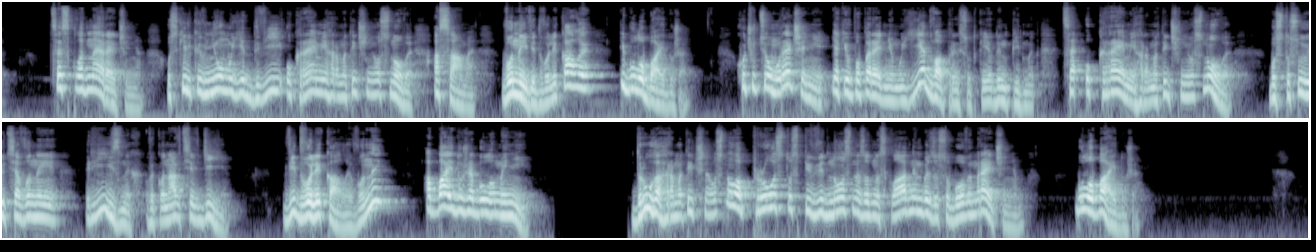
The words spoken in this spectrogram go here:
Це складне речення, оскільки в ньому є дві окремі граматичні основи, а саме, вони відволікали і було байдуже. Хоч у цьому реченні, як і в попередньому, є два присудки і один підмет, це окремі граматичні основи, бо стосуються вони різних виконавців дії. Відволікали вони, а байдуже було мені. Друга граматична основа просто співвідносна з односкладним безособовим реченням. Було байдуже.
